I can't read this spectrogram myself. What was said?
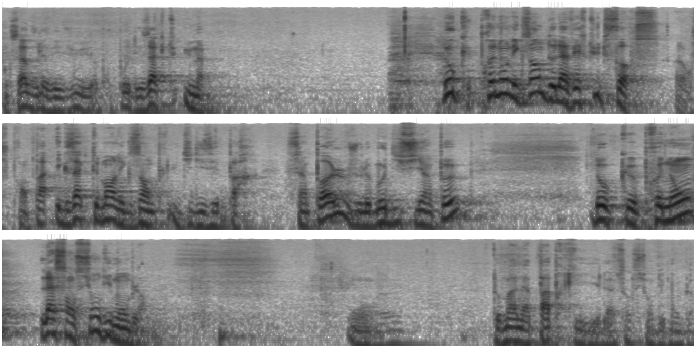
Donc ça, vous l'avez vu à propos des actes humains. Donc, prenons l'exemple de la vertu de force. Alors, je ne prends pas exactement l'exemple utilisé par Saint Paul, je le modifie un peu. Donc, euh, prenons l'ascension du Mont Blanc. Thomas n'a pas pris l'ascension du Mont Blanc.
